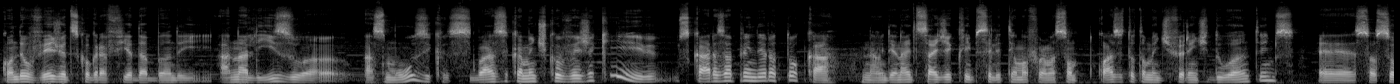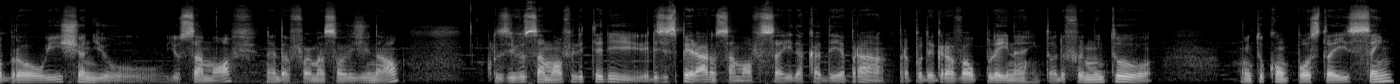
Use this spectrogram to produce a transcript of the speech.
quando eu vejo a discografia da banda e analiso a- as músicas, basicamente o que eu vejo é que os caras aprenderam a tocar. Né? O The Night Side Eclipse ele tem uma formação quase totalmente diferente do Anthems. É, só sobrou o Ishan e o, e o Samoth, né, da formação original. Inclusive o Samoth, ele, eles esperaram o Samoth sair da cadeia para poder gravar o play, né? Então ele foi muito muito composto aí sem,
